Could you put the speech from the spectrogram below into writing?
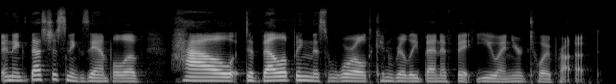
and that's just an example of how developing this world can really benefit you and your toy product.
